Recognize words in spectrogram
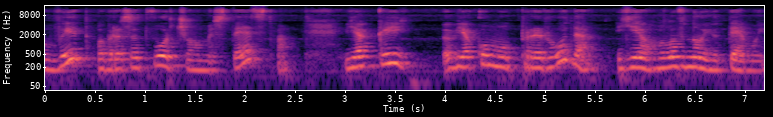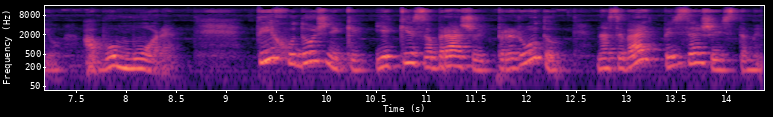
вид образотворчого мистецтва, який, в якому природа є головною темою або море. Тих художників, які зображують природу, називають пейзажистами,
